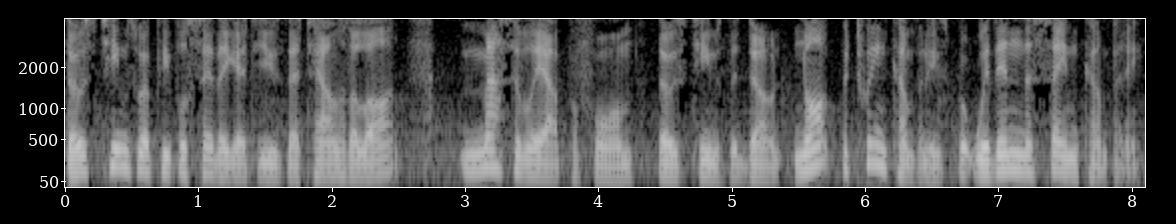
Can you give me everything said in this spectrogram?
Those teams where people say they get to use their talent a lot massively outperform those teams that don't, not between companies, but within the same company.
